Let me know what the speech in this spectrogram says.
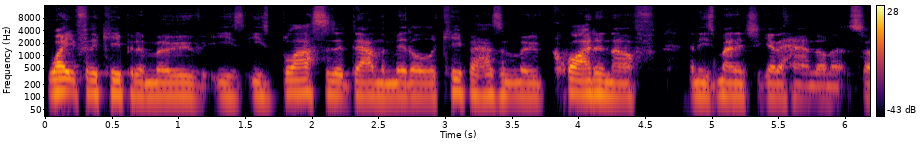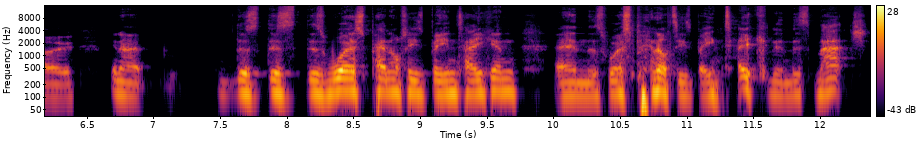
wait for the keeper to move. He's he's blasted it down the middle. The keeper hasn't moved quite enough, and he's managed to get a hand on it. So you know, there's there's there's worse penalties being taken, and there's worse penalties being taken in this match.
